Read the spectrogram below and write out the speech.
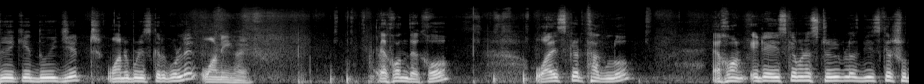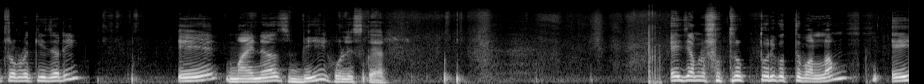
দুই কে দুই জেড ওয়ানের উপর স্কোয়ার করলে ওয়ানই হয়। এখন দেখো ওয়াই স্কোয়ার থাকল। এখন এটা a square minus two b plus b square সূত্র আমরা কী জানি? A minus b whole square এই যে আমরা সূত্র তৈরি করতে পারলাম, এই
